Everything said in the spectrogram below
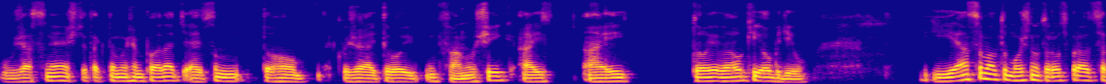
úžasne, ešte tak to môžem povedať, aj som toho, akože aj tvoj fanúšik, aj, aj to je veľký obdiv. Ja som mal tu možnosť rozprávať sa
